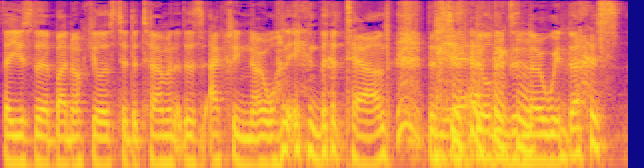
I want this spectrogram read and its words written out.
They use the binoculars to determine that there's actually no one in the town. There's just buildings and no windows.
